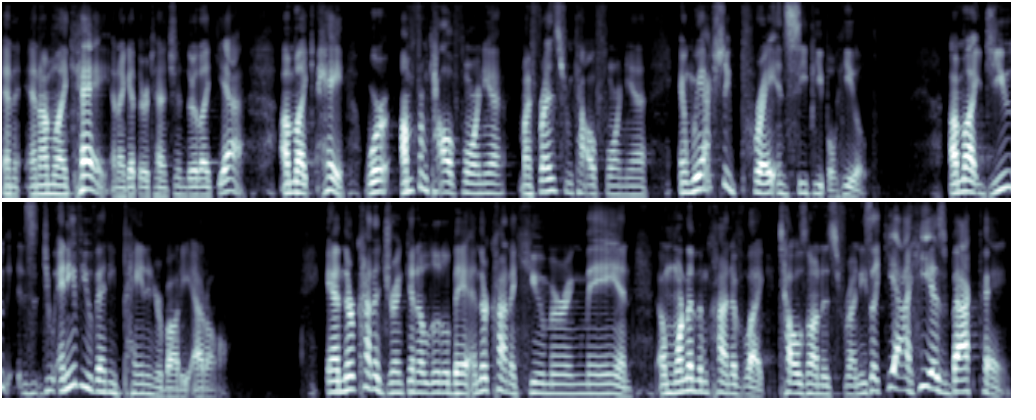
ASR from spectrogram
and, and i'm like hey and i get their attention they're like yeah. I'm like hey we're i'm from california my friends from california and we actually pray and see people healed I'm like, do you do any of you have any pain in your body at all? And they're kind of drinking a little bit and they're kind of humoring me. And, and one of them kind of like tells on his friend, he's like, Yeah, he has back pain.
